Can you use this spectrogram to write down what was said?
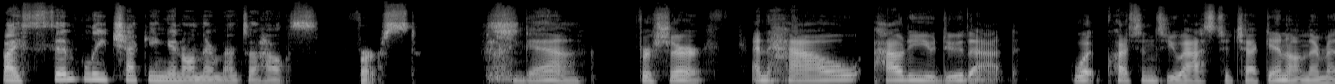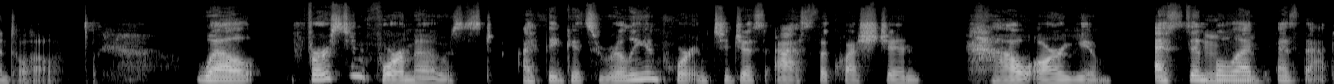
by simply checking in on their mental health first. Yeah, for sure. And how how do you do that? What questions you ask to check in on their mental health? Well, first and foremost, I think it's really important to just ask the question, How are you? As simple as, Mhm. as that.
